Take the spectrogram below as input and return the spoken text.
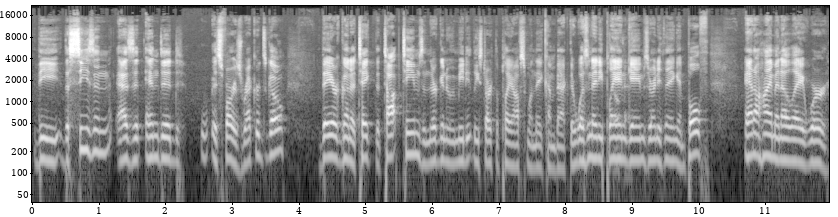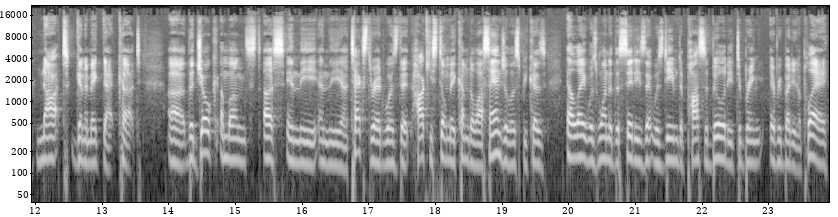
the the season as it ended, as far as records go, they are going to take the top teams and they're going to immediately start the playoffs when they come back. There wasn't any playing games or anything, and both Anaheim and LA were not going to make that cut. Uh, the joke amongst us in the in the uh, text thread was that hockey still may come to Los Angeles because LA was one of the cities that was deemed a possibility to bring everybody to play.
